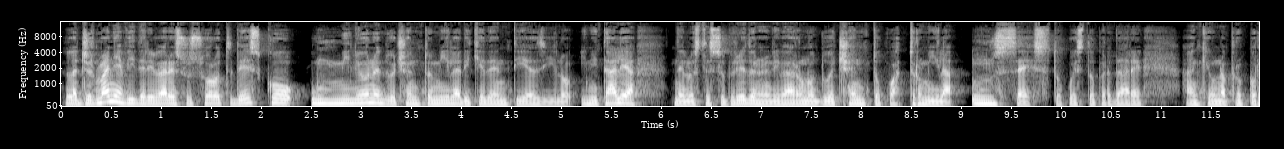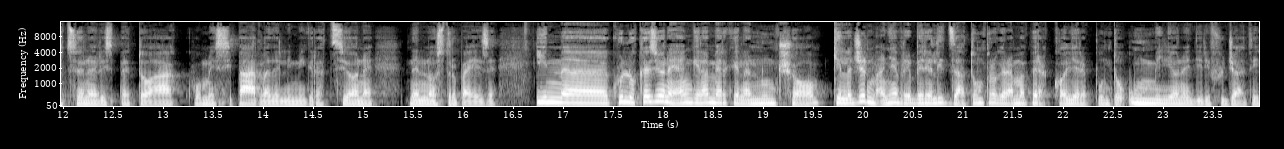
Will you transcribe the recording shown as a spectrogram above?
La Germania vide arrivare sul suolo tedesco 1.200.000 richiedenti asilo. In Italia nello stesso periodo ne arrivarono 204.000, un sesto, questo per dare anche una proporzione rispetto a come si parla dell'immigrazione nel nostro paese. In uh, quell'occasione Angela Merkel annunciò che la Germania avrebbe realizzato un programma per accogliere appunto un milione di rifugiati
